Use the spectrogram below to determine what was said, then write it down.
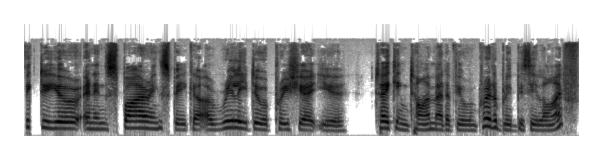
Victor, you're an inspiring speaker. I really do appreciate you taking time out of your incredibly busy life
